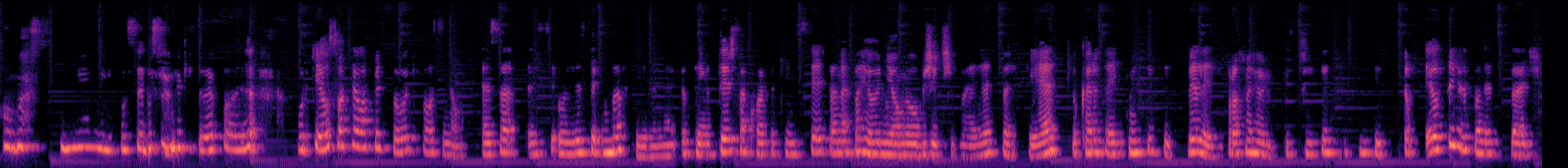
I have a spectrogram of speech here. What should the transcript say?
como assim? Você não sabe o que você vai falar? Porque eu sou aquela pessoa que fala assim, não, essa, esse, hoje é segunda-feira, né? Eu tenho terça, quarta, quinta e sexta, nessa reunião meu objetivo é essa, esse é, eu quero sair com isso e Beleza, próxima reunião, isso, isso, isso, isso. Então, eu tenho essa necessidade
